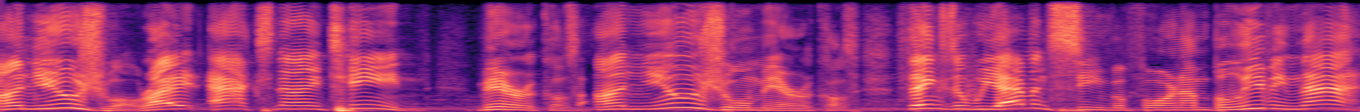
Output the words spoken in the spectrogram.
unusual, right? Acts 19 miracles, unusual miracles, things that we haven't seen before. And I'm believing that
